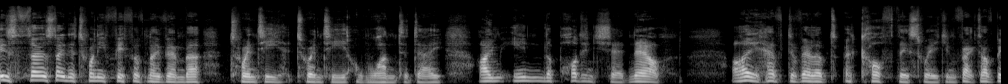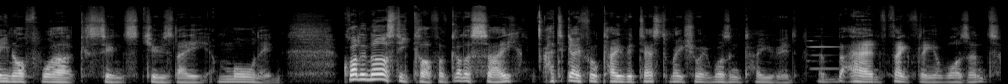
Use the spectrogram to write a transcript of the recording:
It's Thursday, the 25th of November 2021 today. I'm in the podding shed. Now, I have developed a cough this week. In fact, I've been off work since Tuesday morning. Quite a nasty cough, I've got to say. I had to go for a COVID test to make sure it wasn't COVID, and thankfully it wasn't,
